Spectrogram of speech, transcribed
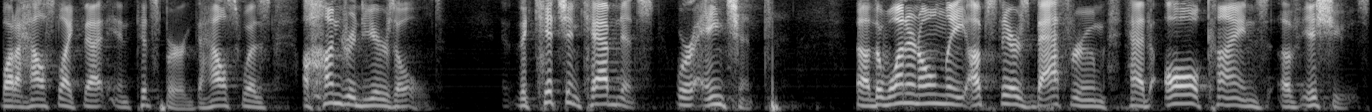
bought a house like that in Pittsburgh. The house was 100 years old. The kitchen cabinets were ancient. Uh, the one and only upstairs bathroom had all kinds of issues.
